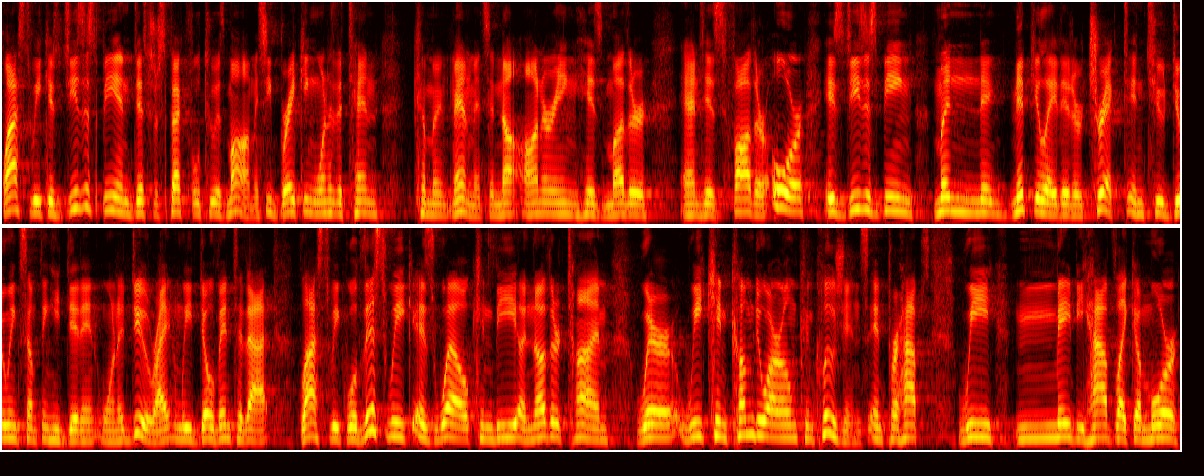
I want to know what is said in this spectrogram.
last week is Jesus being disrespectful to his mom? Is he breaking one of the 10 commandments and not honoring his mother and his father? Or is Jesus being manipulated or tricked into doing something he didn't want to do, right? And we dove into that last week. Well, this week as well can be another time where we can come to our own conclusions and perhaps we maybe have like a more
